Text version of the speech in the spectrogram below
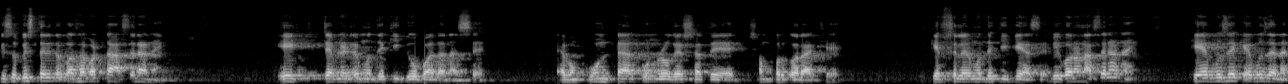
কিছু বিস্তারিত কথাবার্তা আছে না নাই? এই ট্যাবলেটের মধ্যে কি কি উপাদান আছে? এবং কোনটা কোন রোগের সাথে সম্পর্ক রাখে? ক্যাপসুলের মধ্যে কি কি আছে? বিবরণ আছে না নাই? কে বুঝে কে বুঝে না?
